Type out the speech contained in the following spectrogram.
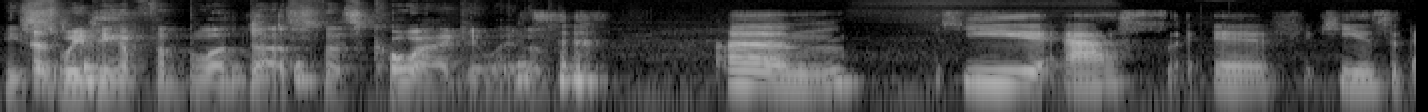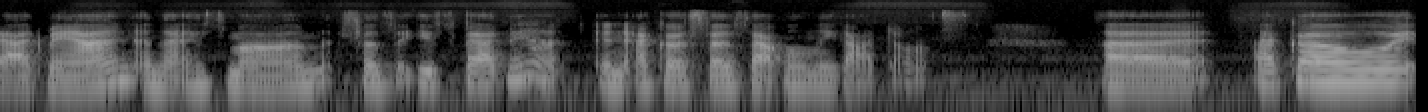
He's sweeping up the blood dust that's coagulated. um he asks if he is a bad man and that his mom says that he's a bad man and Eko says that only God knows. Uh Eko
